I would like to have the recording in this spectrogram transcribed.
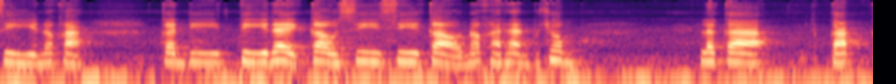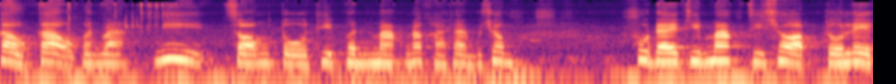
ซีเนาะค่ะก็ดีตีได้เก่าซีซีเก่าเนาะค่ะท่านผู้ชม แล้วก็กับเก่าเก่าเพิ่นว่ามีสองตัวที่เพิ่นมักเนาะค่ะท่านผู้ชม ผู้ใดที่มักที่ชอบตัวเลข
